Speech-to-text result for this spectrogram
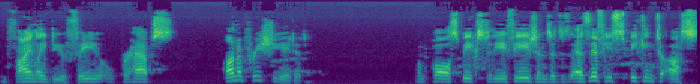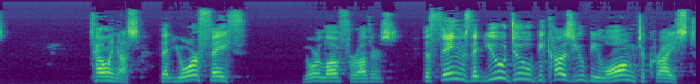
And finally, do you feel perhaps unappreciated? When Paul speaks to the Ephesians, it's as if he's speaking to us, telling us that your faith, your love for others, the things that you do because you belong to Christ,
